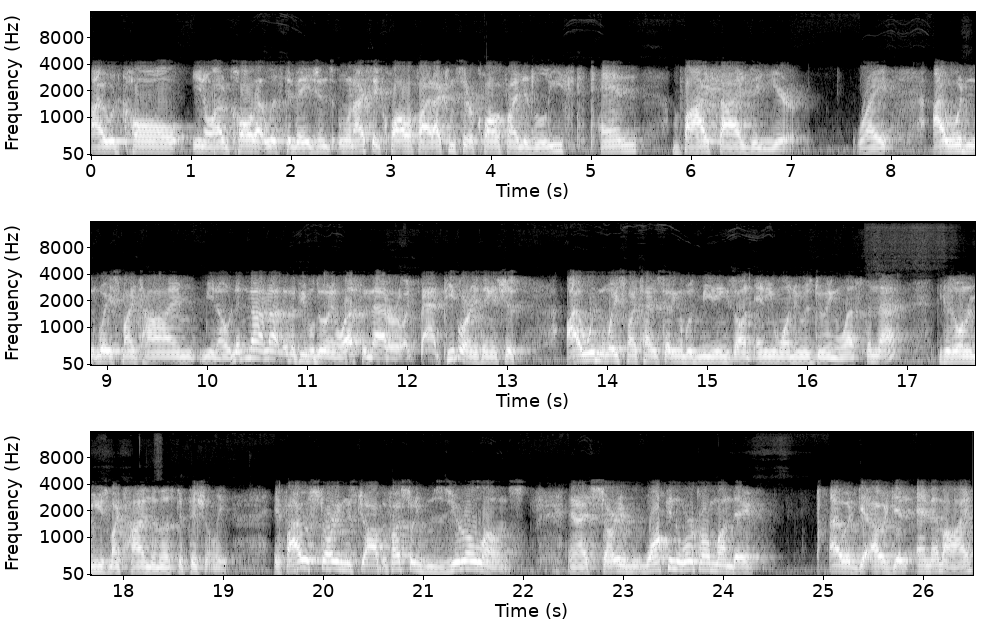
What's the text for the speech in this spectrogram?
I would call, you know, I would call that list of agents. When I say qualified, I consider qualified at least 10 buy sides a year, right? I wouldn't waste my time, you know, not, not that the people doing less than that are like bad people or anything. It's just, I wouldn't waste my time setting up with meetings on anyone who is doing less than that because I want to use my time the most efficiently. If I was starting this job, if I was starting from zero loans and I started walking to work on Monday, I would get, I would get MMI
